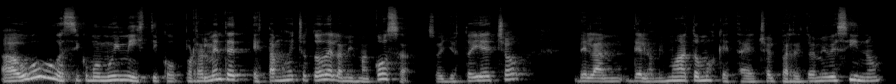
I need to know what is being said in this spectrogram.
a, uh, así como muy místico, pues realmente estamos hechos todos de la misma cosa. O yo estoy hecho de, la, de los mismos átomos que está hecho el perrito de mi vecino,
